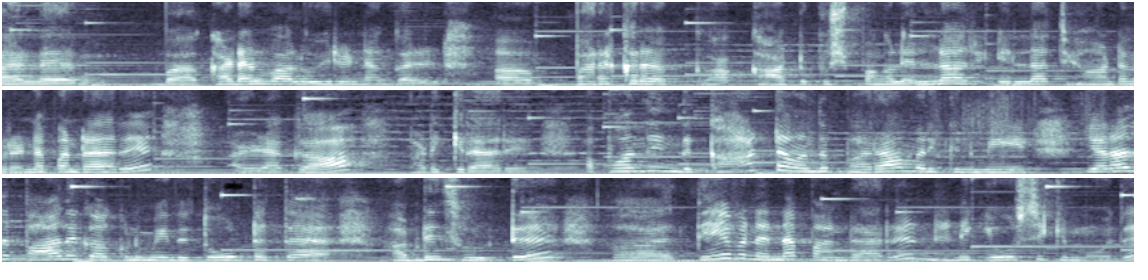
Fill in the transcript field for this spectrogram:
அதில் கடல்வாழ் கடல் வாழ் உயிரினங்கள் பறக்கிற கா காட்டு புஷ்பங்கள் எல்லா எல்லாத்தையும் ஆண்டவர் என்ன பண்ணுறாரு அழகாக படைக்கிறாரு. அப்போ வந்து இந்த காட்டை வந்து பராமரிக்கணுமே யாராவது பாதுகாக்கணுமே இந்த தோட்டத்தை அப்படின்னு சொல்லிட்டு தேவன் என்ன பண்ணுறாரு நினை யோசிக்கும் போது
